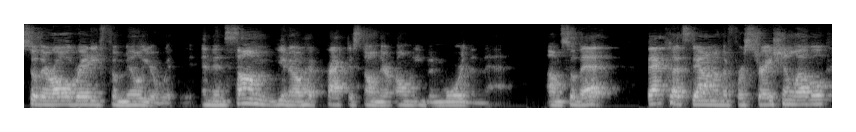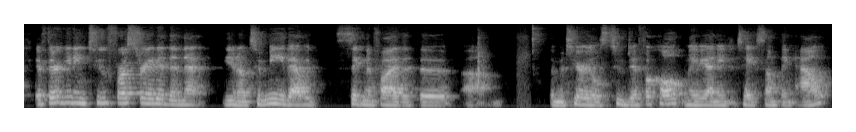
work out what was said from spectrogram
So they're already familiar with it. And then some, you know, have practiced on their own even more than that. Um, so that that cuts down on the frustration level. If they're getting too frustrated, then that, you know, to me, that would signify that the, um, the material is too difficult. Maybe I need to take something out.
